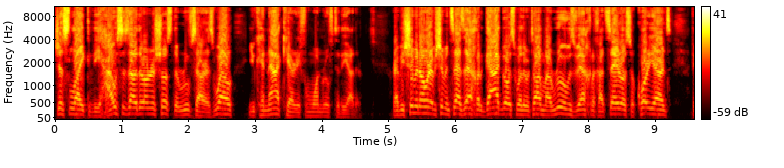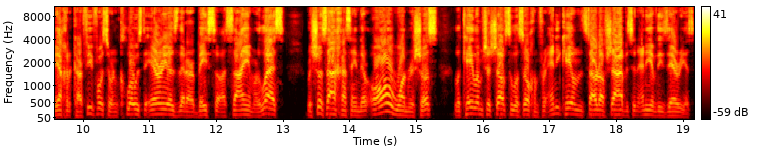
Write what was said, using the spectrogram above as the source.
just like the houses are their own rishus, the roofs are as well. You cannot carry from one roof to the other. Rabbi Shimon Omer, Rabbi Shimon says, Echad Gagos, whether we're talking about roofs, Ve'echad Chatzeros, or courtyards, Ve'echad Karfifos, or enclosed areas that are Besa Asayim or less, Rishus Achas, saying they're all one Rishus, L'kelim Shashav Sulasochan, for any Kalim that start off Shabbos in any of these areas.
